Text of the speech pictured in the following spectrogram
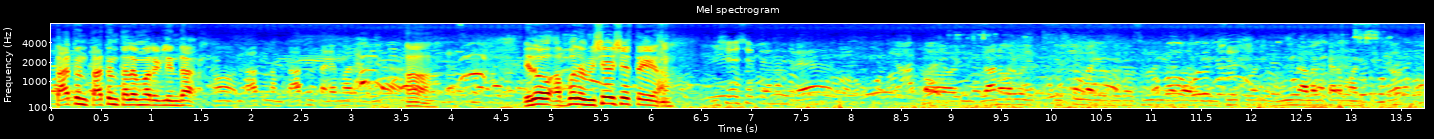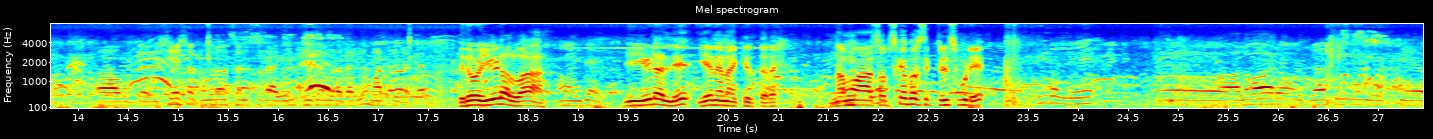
ತಾತನ ತಾತನ ತಲೆಮಾರುಗಳಿಂದ? ಹಾಂ ತಾತ ನಮ್ಮ ತಾತನ ತಲೆಮಾರುಗಳಿಂದ. ಹಾಂ. ಇದು ಹಬ್ಬದ ವಿಶೇಷತೆ ಏನು? ವಿಶೇಷತೆ ಏನಂದರೆ ಜಾನುವಾರುಗಳು ಎತ್ತು ಎತ್ತುಗಳಾಗಿರ್ಬೋದು ಹಸುಗಳಾಗಿರ್ಬೋದು ವಿಶೇಷವಾಗಿ ಹೂವಿನ ಅಲಂಕಾರ ಮಾಡಿಸಿದ್ದು ಅವಕ್ಕೆ ವಿಶೇಷ ಗೌರವ ಸಲ್ಲಿಸೋದಾಗಲಿ ಪೂಜೆ ಮಾಡೋದಾಗಲಿ ಮಾಡ್ತಿದ್ದಾರೆ. ಇದು ಈಡಲ್ವಾ? ಹಾಂ ಇದೆ. ಈ ಈಡಲ್ಲಿ ಏನೇನು ಹಾಕಿರ್ತಾರೆ? ನಮ್ಮ ಸಬ್ಸ್ಕ್ರೈಬರ್ಸಿಗೆ ತಿಳಿಸ್ಬಿಡಿ. ಈಡಲ್ಲಿ ಹಲವಾರು ಜಾತಿ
